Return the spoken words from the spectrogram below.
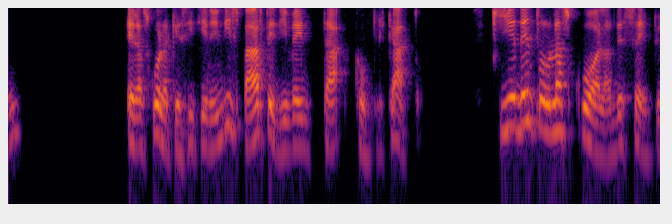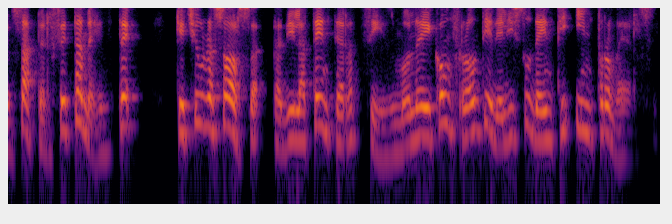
mm, e la scuola che si tiene in disparte diventa complicato. Chi è dentro la scuola, ad esempio, sa perfettamente che c'è una sorta di latente razzismo nei confronti degli studenti introversi.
